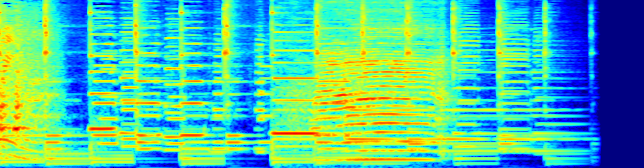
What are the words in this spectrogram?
Green.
